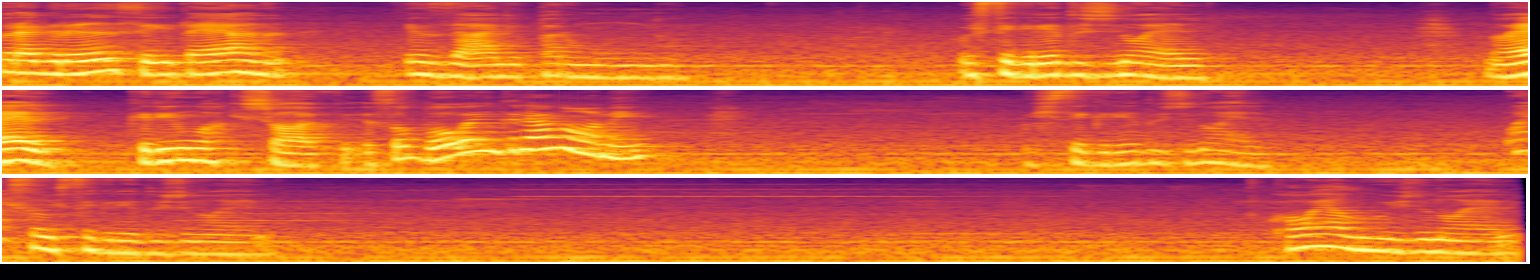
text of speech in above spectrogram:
fragrância interna exale para o mundo. Os segredos de Noel. Noel, cria um workshop. Eu sou boa em criar nome, hein? Os segredos de Noel. Quais são os segredos de Noel? Qual é a luz de Noel?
